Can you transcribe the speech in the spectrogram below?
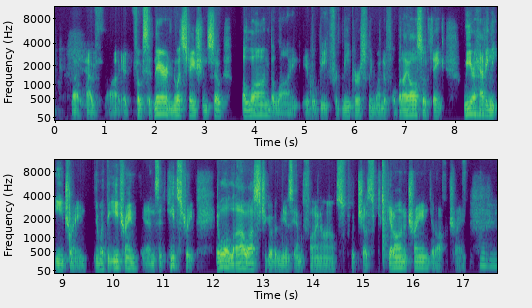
but have uh, folks in there and North Station. So along the line, it will be for me personally wonderful. But I also think we are having the E train, and what the E train ends at Heath Street, it will allow us to go to the Museum of Fine Arts with just get on a train, get off a train. Mm-hmm.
